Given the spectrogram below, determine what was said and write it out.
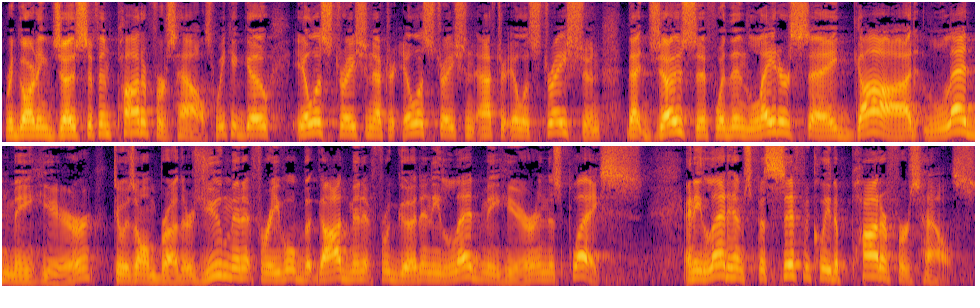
regarding Joseph and Potiphar's house. We could go illustration after illustration after illustration that Joseph would then later say, God led me here to his own brothers. You meant it for evil, but God meant it for good, and he led me here in this place. And he led him specifically to Potiphar's house.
